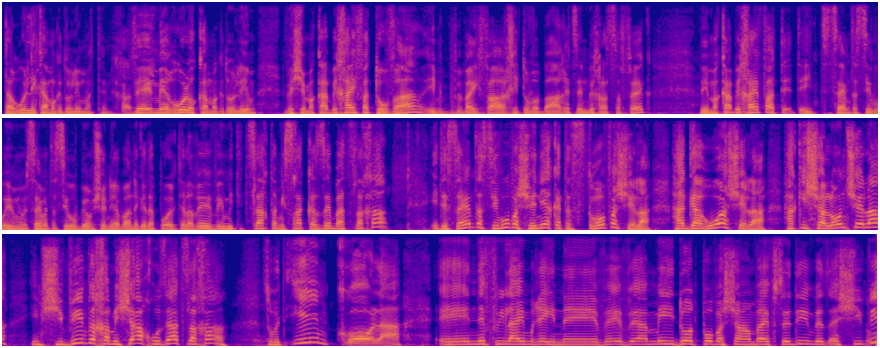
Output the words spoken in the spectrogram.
תראו לי כמה גדולים אתם. והם הראו לו כמה גדולים, ושמכבי חיפה טובה, היא ביפר הכי טובה בארץ, אין בכלל ספק, ואם מכבי חיפה תסיים את הסיבוב, אם היא מסיימת את הסיבוב ביום שני הבא נגד הפועל תל אביב, ואם היא תצלח את המשחק הזה בהצלחה, היא תסיים את הסיבוב השני, הקטסטרופה שלה, הגרוע שלה, הכישלון שלה, עם 75 אחוזי הצלחה. זאת אומרת, עם כל הנפילה אה, עם ריינה, והמעידות פה ושם, וההפסדים וזה, 70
